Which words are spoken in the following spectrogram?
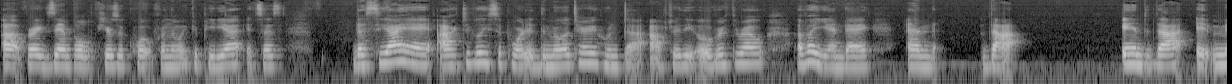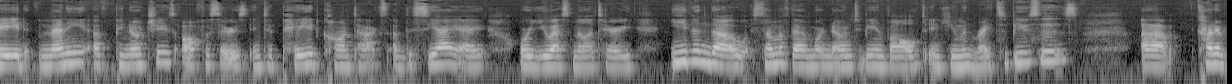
Uh, for example, here's a quote from the Wikipedia. It says, the CIA actively supported the military junta after the overthrow of Allende and that and that it made many of Pinochet's officers into paid contacts of the CIA or US military, even though some of them were known to be involved in human rights abuses. Um, kind of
